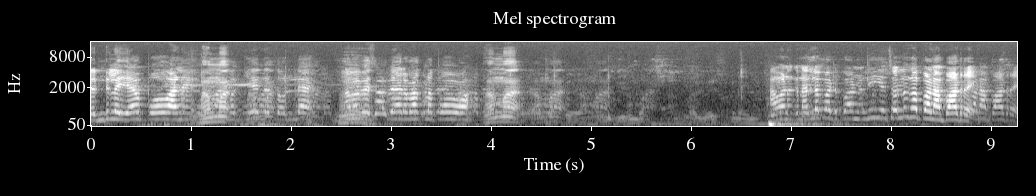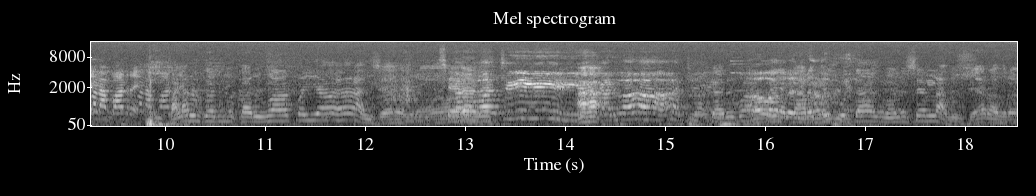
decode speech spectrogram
ரெண்டுல ஏன் போவானே. நமக்கு ஏன் தொல்லை. நம்ம பேசாம வேற வாக்குல போவோம். ஆமா. ஆமா அவனுக்கு நல்ல பாட்டு பாடணும். நீங்க சொல்லுங்கப்பா நான் பாடுறேன். நான் பாடுறேன். நான் பாடுறேன். கருவாப்பையா, அது சேராதுடா. சரி ஆஹா. கருவாப்பையா கரைச்சு போட்டா மனுஷன்ல, அது சேராதுடா.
